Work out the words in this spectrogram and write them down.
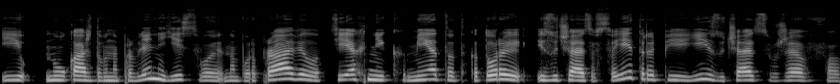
И ну, у каждого направления есть свой набор правил, техник, метод, который изучается в своей терапии и изучается уже в,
